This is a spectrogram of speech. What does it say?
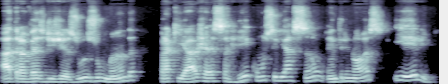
através de Jesus, o manda para que haja essa reconciliação entre nós e ele.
